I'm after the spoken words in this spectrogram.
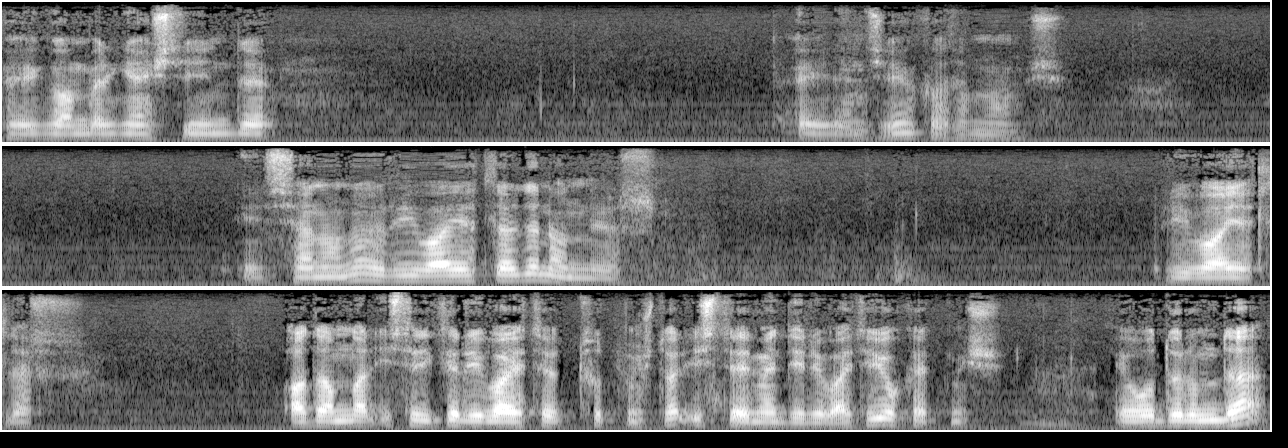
Peygamber gençliğinde eğlenceye katılmamış. E sen onu rivayetlerden anlıyorsun. Rivayetler. Adamlar istedikleri rivayeti tutmuşlar, istemediği rivayeti yok etmiş. E o durumda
